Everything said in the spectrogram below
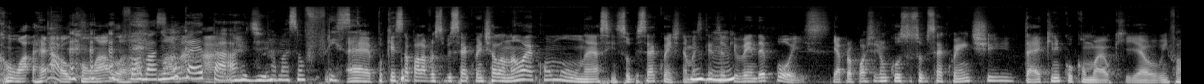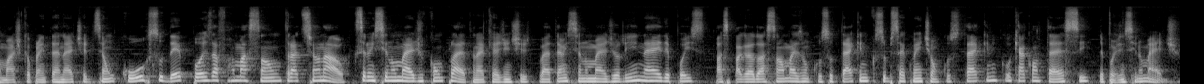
com a real, com a Alan. Informação lá nunca é tarde. Informação fresca. É, porque essa palavra subsequente, ela não é comum, né? Assim, subsequente, né? Mas quer dizer o que vem depois. E a proposta de um curso subsequente técnico, como é o que é o Informática para Internet, é de ser um curso depois da formação tradicional. Que seria o ensino médio completo, né? Que a gente vai até o ensino médio ali, né? E depois passa para graduação, mas um curso técnico subsequente é um curso técnico que acontece depois do ensino médio.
